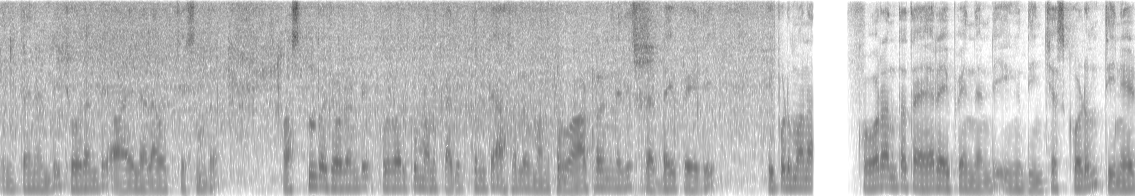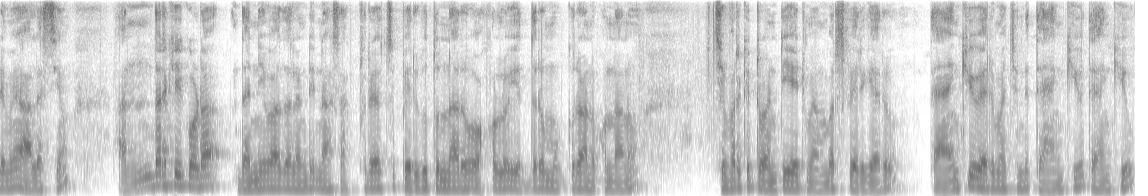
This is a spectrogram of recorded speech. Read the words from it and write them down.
ఇంతేనండి. చూడండి ఆయిల్ ఎలా వచ్చేసిందో. వస్తుందో చూడండి. ఇప్పటి వరకు మనకు అదుపుతుంటే అసలు మనకు వాటర్ అనేది స్ప్రెడ్ అయిపోయేది. ఇప్పుడు మన కూర అంతా తయారైపోయిందండి. ఇంక దించేసుకోవడం తినేయడమే ఆలస్యం. అందరికీ కూడా ధన్యవాదాలండి. నా సబ్స్క్రైబ్స్ పెరుగుతున్నారు. ఒకళ్ళు ఇద్దరు ముగ్గురు అనుకున్నాను. చివరికి ట్వంటీ ఎయిట్ మెంబర్స్ పెరిగారు. థ్యాంక్ యూ వెరీ మచ్ అండి. Thank you. Thank you.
